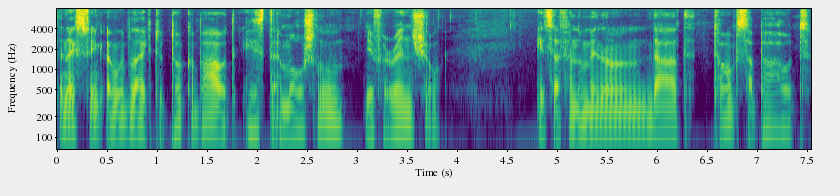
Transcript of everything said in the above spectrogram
The next thing I would like to talk about is the emotional differential. It's a phenomenon that talks about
